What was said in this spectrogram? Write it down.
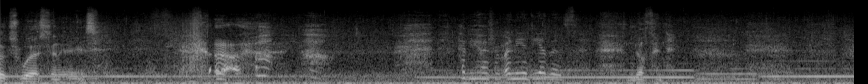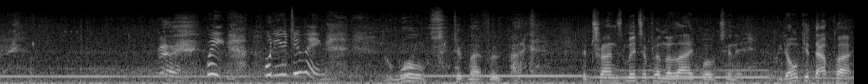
Looks worse than it is. Have you heard from any of the others? Nothing. Wait, what are you doing? The wolves took my food pack. The transmitter from the lifeboat's in it. If we don't get that back,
